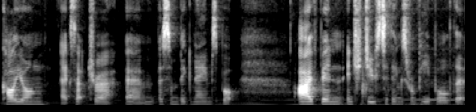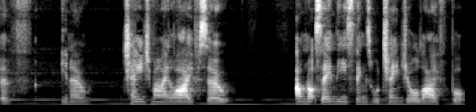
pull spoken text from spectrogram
Carl Jung, etc., um, are some big names. But I've been introduced to things from people that have, you know, changed my life. So I'm not saying these things will change your life, but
